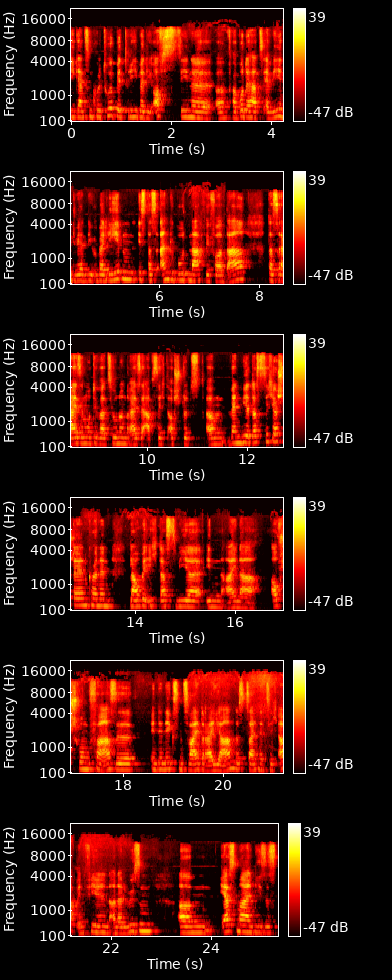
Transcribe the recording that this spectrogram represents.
die ganzen Kulturbetriebe, die Off-Szene, äh, Frau Budde hat es erwähnt, werden die überleben? Ist das Angebot nach wie vor da? Das Reisemotivation und Reiseabsicht auch stützt. Ähm, wenn wir das sicherstellen können, glaube ich, dass wir in einer Aufschwungphase in den nächsten zwei, drei Jahren, das zeichnet sich ab in vielen Analysen, ähm, erstmal dieses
